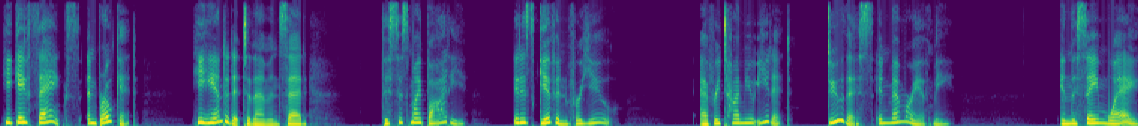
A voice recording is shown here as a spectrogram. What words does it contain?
He gave thanks and broke it he handed it to them and said, This is my body. It is given for you. Every time you eat it, do this in memory of me. In the same way,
